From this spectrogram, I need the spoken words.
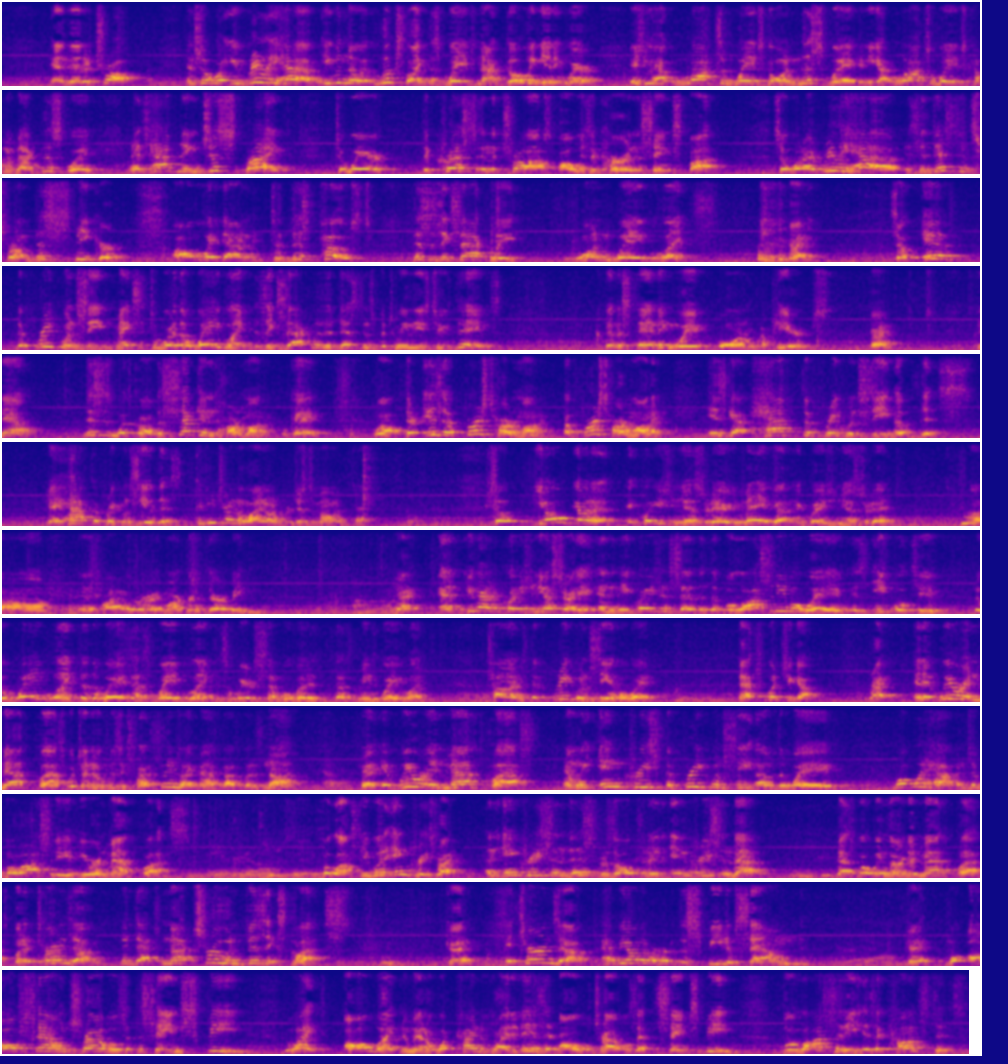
and then a trough. And so what you really have, even though it looks like this wave's not going anywhere, is you have lots of waves going this way, and you got lots of waves coming back this way, and it's happening just right to where the crests and the troughs always occur in the same spot. So what I really have is the distance from this speaker all the way down to this post. This is exactly one wavelength. Okay? So if the frequency makes it to where the wavelength is exactly the distance between these two things, then a standing waveform appears. Okay? Now, this is what's called the second harmonic, okay? Well, there is a first harmonic. A first harmonic is got half the frequency of this. Okay, half the frequency of this. Could you turn the light on for just a moment? So y'all got an equation yesterday, or you may have got an equation yesterday, Uh, and if I were a marker therapy, okay, and you got an equation yesterday, and the equation said that the velocity of a wave is equal to the wavelength of the wave, that's wavelength, it's a weird symbol, but it that means wavelength, times the frequency of a wave. That's what you got, right? And if we were in math class, which I know physics class seems like math class, but it's not, okay, if we were in math class and we increased the frequency of the wave, what would happen to velocity if you were in math class? Velocity would increase, right? An increase in this results in an increase in that. That's what we learned in math class. But it turns out that that's not true in physics class. Okay? It turns out, have y'all ever heard of the speed of sound? Okay? Well, all sound travels at the same speed. Light, all light, no matter what kind of light it is, it all travels at the same speed. Velocity is a constant.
